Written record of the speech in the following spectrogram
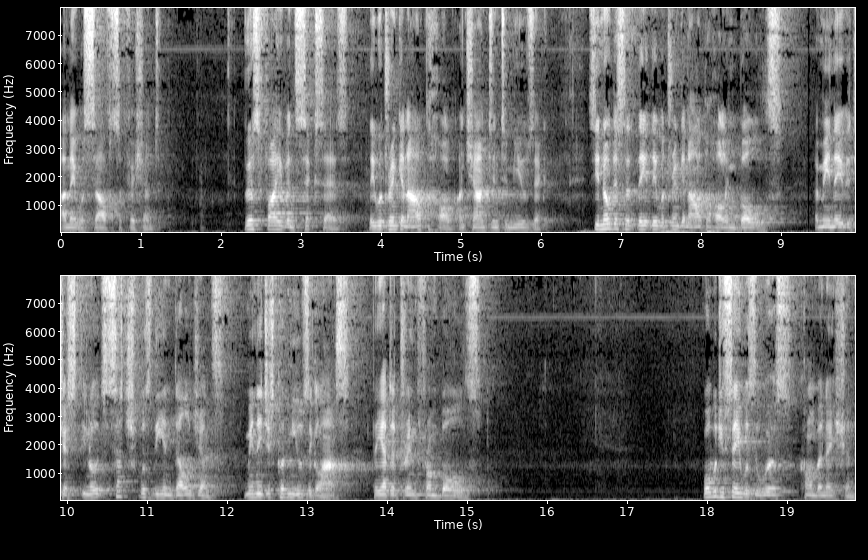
and they were self sufficient. Verse 5 and 6 says, They were drinking alcohol and chanting to music. So you notice that they, they were drinking alcohol in bowls. I mean, they were just, you know, such was the indulgence. I mean, they just couldn't use a glass, they had to drink from bowls. What would you say was the worst combination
